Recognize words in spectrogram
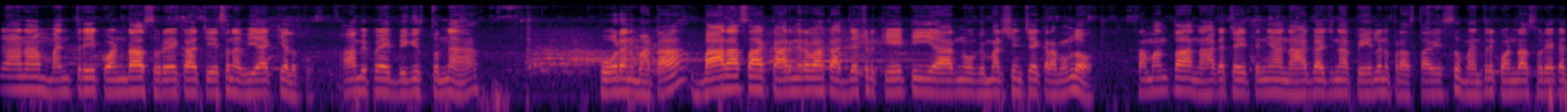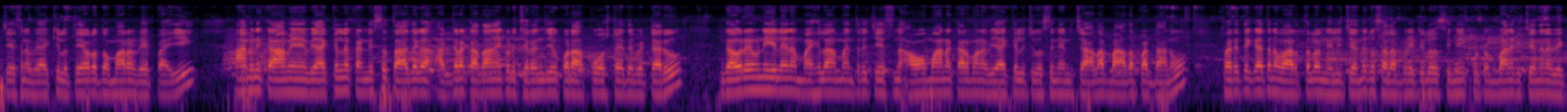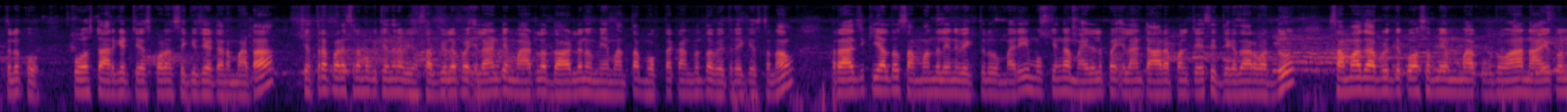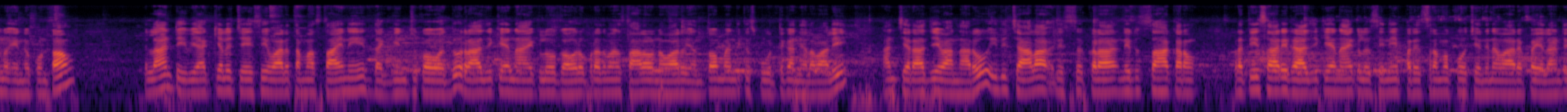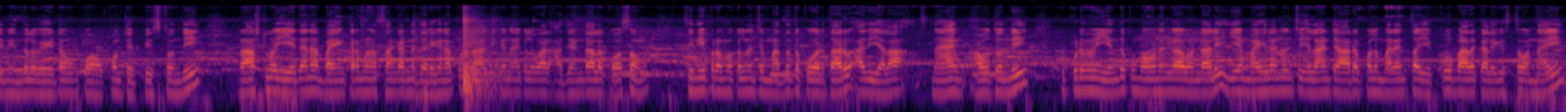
తెలంగాణ మంత్రి కొండా సురేఖ చేసిన వ్యాఖ్యలకు ఆమెపై బిగిస్తున్న పోరనమాట బారాసా కార్యనిర్వాహక అధ్యక్షుడు కేటీఆర్ను విమర్శించే క్రమంలో సమంత నాగ చైతన్య నాగార్జున పేర్లను ప్రస్తావిస్తూ మంత్రి కొండా సురేఖ చేసిన వ్యాఖ్యలు తీవ్ర దుమారం రేపాయి. ఆమెను ఆమె వ్యాఖ్యలను ఖండిస్తూ తాజాగా అగ్ర కథానాయకుడు చిరంజీవి కూడా పోస్ట్ అయితే పెట్టారు. గౌరవనీయులైన మహిళా మంత్రి చేసిన అవమానకరమైన వ్యాఖ్యలు చూసి నేను చాలా బాధపడ్డాను. త్వరితగతిన వార్తల్లో నిలిచేందుకు సెలబ్రిటీలు సినీ కుటుంబానికి చెందిన వ్యక్తులకు పోస్ట్ టార్గెట్ చేసుకోవడం సిగ్గుచేట అనమాట చిత్ర పరిశ్రమకు చెందిన సభ్యులపై ఇలాంటి మాటల దాడులను మేమంతా ముక్త కంఠంతో వ్యతిరేకిస్తున్నాం. రాజకీయాలతో సంబంధం లేని వ్యక్తులు మరీ ముఖ్యంగా మహిళలపై ఇలాంటి ఆరోపణలు చేసి దిగదారవద్దు సమాజ అభివృద్ధి కోసం మేము మాకు కుటుంబ నాయకులను ఎన్నుకుంటాం. ఇలాంటి వ్యాఖ్యలు చేసి వారు తమ స్థాయిని తగ్గించుకోవద్దు. రాజకీయ నాయకులు గౌరవప్రదమైన స్థాయిలో ఉన్నవారు ఎంతోమందికి స్ఫూర్తిగా నిలవాలి అని చిరాజీవి అన్నారు. ఇది చాలా నిస్సుకర నిరుత్సాహకరం. ప్రతిసారి రాజకీయ నాయకులు సినీ పరిశ్రమకు చెందిన వారిపై ఇలాంటి నిందలు వేయడం కోపం తెప్పిస్తుంది. రాష్ట్రంలో ఏదైనా భయంకరమైన సంఘటన జరిగినప్పుడు రాజకీయ నాయకులు వారి అజెండాల కోసం సినీ ప్రముఖుల నుంచి మద్దతు కోరుతారు. అది ఎలా న్యాయం అవుతుంది? ఇప్పుడు మేము ఎందుకు మౌనంగా ఉండాలి? ఏ మహిళ నుంచి ఇలాంటి ఆరోపణలు మరింత ఎక్కువ బాధ కలిగిస్తూ ఉన్నాయి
